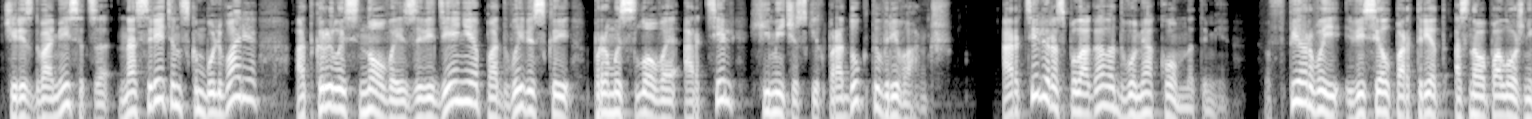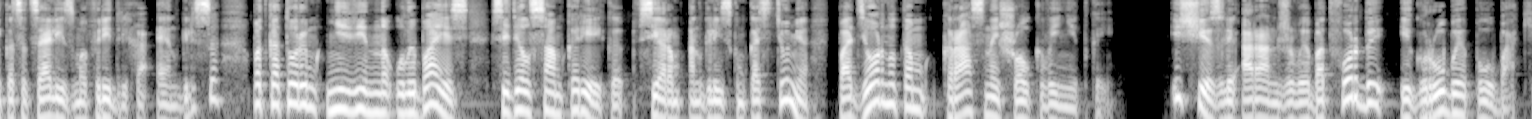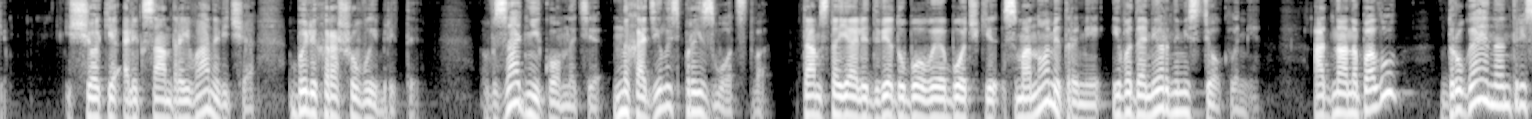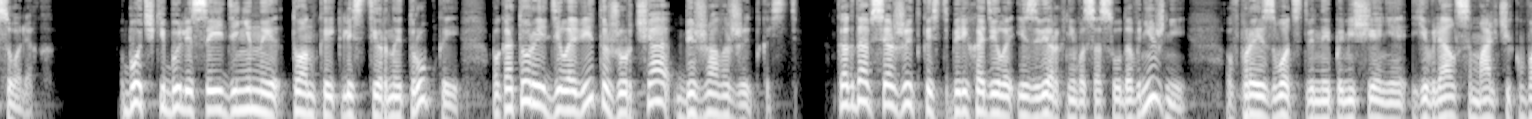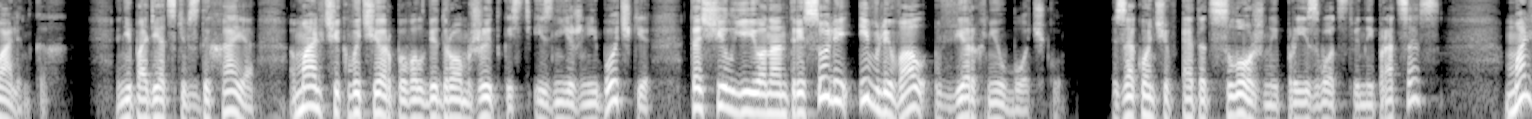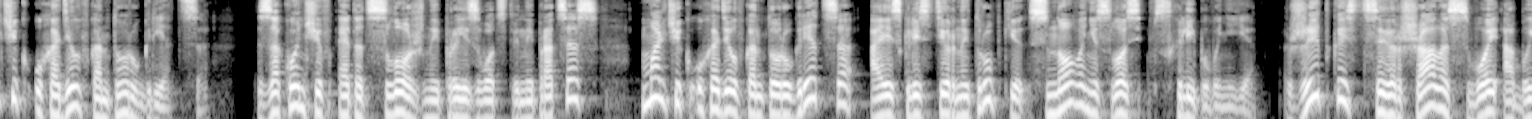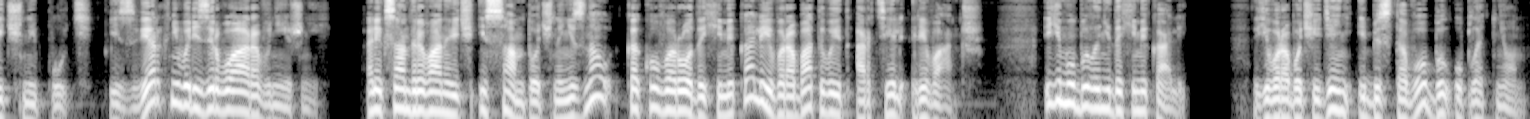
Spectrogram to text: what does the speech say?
Через два месяца на Сретенском бульваре открылось новое заведение под вывеской «Промысловая артель химических продуктов «Реванш». Артель располагала двумя комнатами – в первой висел портрет основоположника социализма Фридриха Энгельса, под которым, невинно улыбаясь, сидел сам Корейка в сером английском костюме, подернутом красной шелковой ниткой. Исчезли оранжевые ботфорды и грубые полубаки. Щеки Александра Ивановича были хорошо выбриты. В задней комнате находилось производство. Там стояли две дубовые бочки с манометрами и водомерными стеклами. Одна на полу, другая на антресолях. Бочки были соединены тонкой клестирной трубкой, по которой деловито журча бежала жидкость. Когда вся жидкость переходила из верхнего сосуда в нижний, в производственные помещения являлся мальчик в валенках. Не по-детски вздыхая, мальчик вычерпывал ведром жидкость из нижней бочки, тащил ее на антресоли и вливал в верхнюю бочку. Закончив этот сложный производственный процесс, мальчик уходил в контору греться. Закончив этот сложный производственный процесс, мальчик уходил в контору греться, а из клестирной трубки снова неслось всхлипывание. Жидкость совершала свой обычный путь из верхнего резервуара в нижний. Александр Иванович и сам точно не знал, какого рода химикалии вырабатывает артель «Реванш». Ему было не до химикалий. Его рабочий день и без того был уплотнен.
